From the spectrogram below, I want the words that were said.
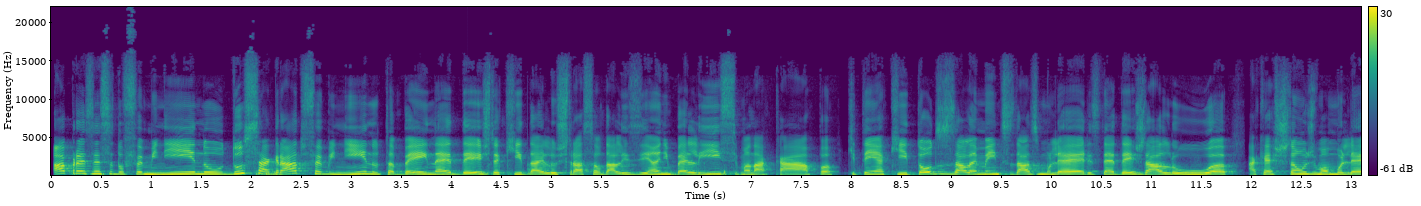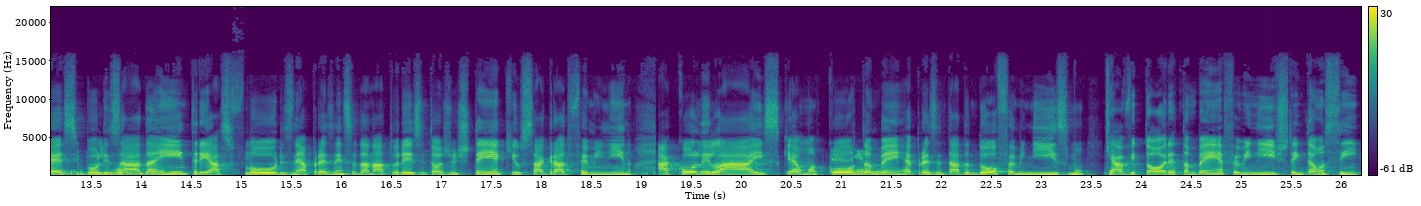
a presença do feminino, do sagrado feminino também, né? Desde aqui da ilustração da Lisiane, belíssima na capa, que tem aqui todos os elementos das mulheres, né? Desde a lua, a questão de uma mulher simbolizada entre as flores, né? A presença da natureza. Então a gente tem aqui o sagrado feminino, a cor lilás, que é uma cor Sim. também representada do feminismo, que a Vitória também é feminista. Então, assim,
